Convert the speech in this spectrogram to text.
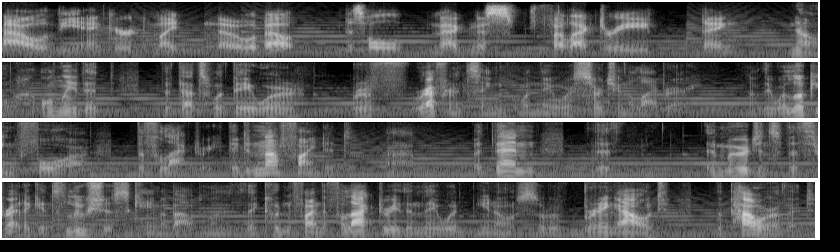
how the anchored might know about this whole Magnus phylactery thing? no, only that that that's what they were ref- referencing when they were searching the library. Now, they were looking for the phylactery. They did not find it, um, but then the emergence of the threat against Lucius came about. If they couldn't find the phylactery, then they would, you know, sort of bring out the power of it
